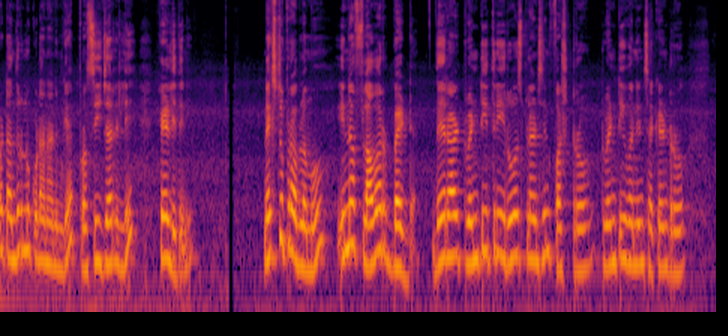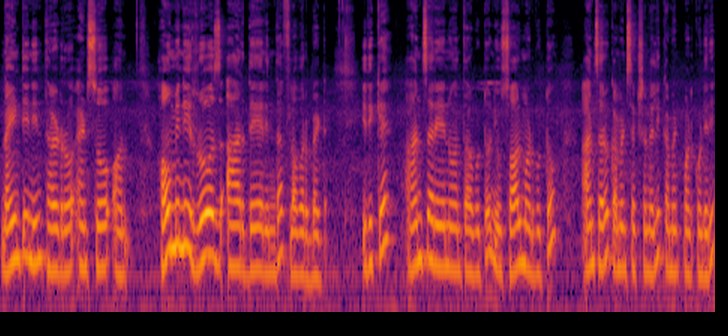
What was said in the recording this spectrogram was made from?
ಬಟ್ ಅಂದ್ರೂ ಕೂಡ ನಾನು ನಿಮಗೆ ಪ್ರೊಸೀಜರ್ ಇಲ್ಲಿ ಹೇಳಿದ್ದೀನಿ next problem in a flower bed there are twenty three rose plants in first row twenty one in second row nineteen in third row and so on how many rows are there in the flower bed ಇದಕ್ಕೆ ಆನ್ಸರ್ ಏನು ಅಂತ ಹೇಳ್ಬಿಟ್ಟು ನೀವು ಸಾಲ್ವ್ ಮಾಡಿಬಿಟ್ಟು ಆನ್ಸರು ಕಮೆಂಟ್ ಸೆಕ್ಷನಲ್ಲಿ ಕಮೆಂಟ್ ಮಾಡ್ಕೊಂಡಿರಿ.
